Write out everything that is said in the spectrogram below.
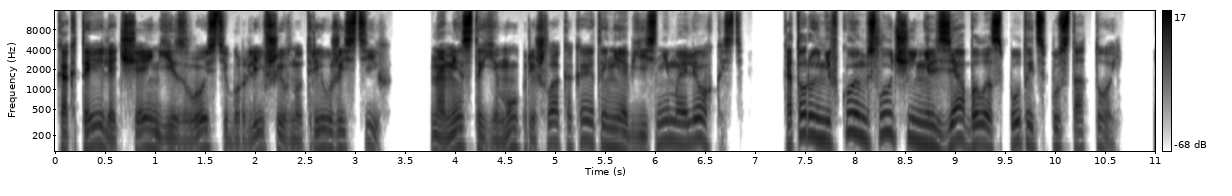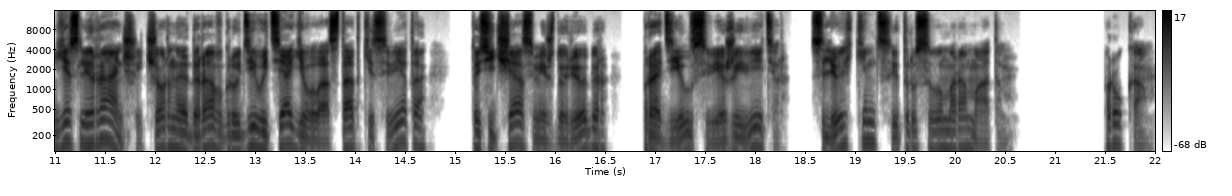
Коктейль отчаяния и злости, бурливший внутри, уже стих. На место ему пришла какая-то необъяснимая легкость, которую ни в коем случае нельзя было спутать с пустотой. Если раньше черная дыра в груди вытягивала остатки света, то сейчас между ребер бродил свежий ветер с легким цитрусовым ароматом. По рукам.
